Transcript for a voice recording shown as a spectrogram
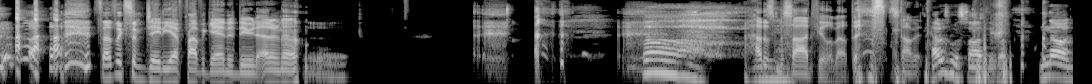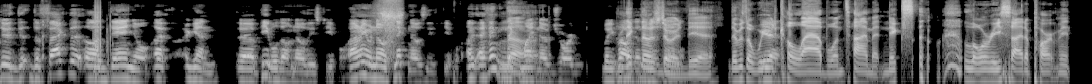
Sounds like some JDF propaganda, dude. I don't know. oh. How does Mossad feel about this? Stop it. How does Mossad feel? about- No, dude. The, the fact that uh, Daniel, uh, again, uh, people don't know these people. I don't even know if Nick knows these people. I, I think Nick No. might know Jordan, but he probably Nick doesn't knows know Jordan, Daniel. yeah. There was a weird Yeah. collab one time at Nick's Lower East Side apartment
